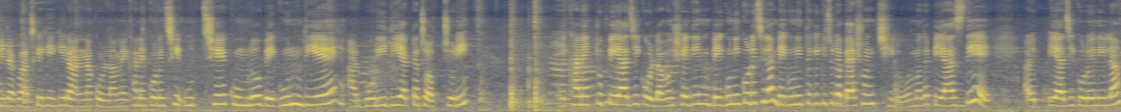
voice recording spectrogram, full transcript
এই দেখো, আজকে কি কি রান্না করলাম। এখানে করেছি উচ্ছে, কুমড়ো, বেগুন দিয়ে আর বড়ি দিয়ে একটা চচ্চড়ি। এখানে একটু পেঁয়াজি করলাম। ওই সেদিন বেগুনি করেছিলাম, বেগুনির থেকে কিছুটা বেসন ছিল। ওর মধ্যে পেঁয়াজ দিয়ে আর পেঁয়াজি করে নিলাম।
